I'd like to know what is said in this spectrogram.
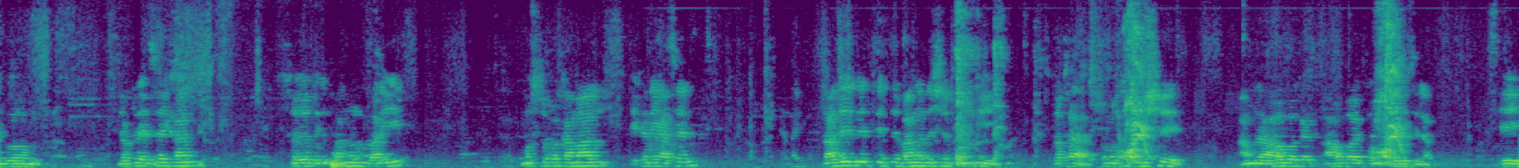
এবং doctor S I Khan, Syed Irfanul Bari Mostafa Kamal এখানে আছেন। তাদের নেতৃত্বে বাংলাদেশের কমিটি তথা সমস্ত বিশ্বে আমরা আহ্বায়ক আহ্বায়ক কমিটি করেছিলাম। এই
